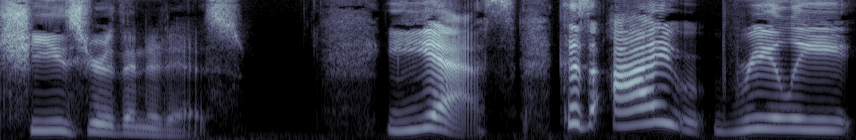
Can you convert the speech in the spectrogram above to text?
cheesier than it is. Yes, because I really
